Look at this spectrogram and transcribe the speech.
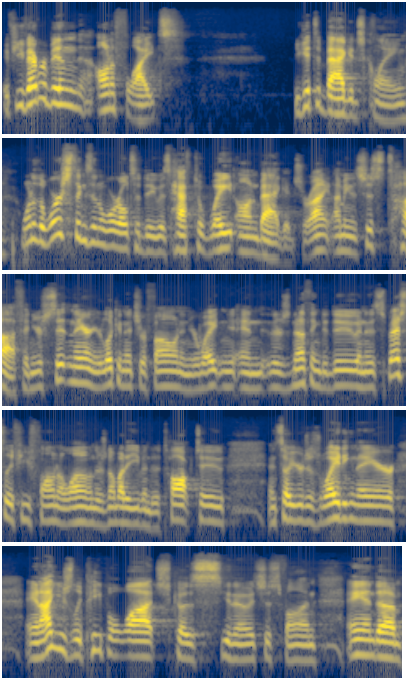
If you've ever been on a flight you get to baggage claim. One of the worst things in the world to do is have to wait on baggage, right? I mean, it's just tough. And you're sitting there and you're looking at your phone and you're waiting and there's nothing to do. And especially if you've flown alone, there's nobody even to talk to. And so you're just waiting there. And I usually people watch because, you know, it's just fun. And, um,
